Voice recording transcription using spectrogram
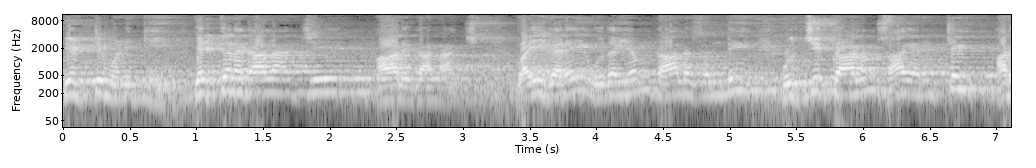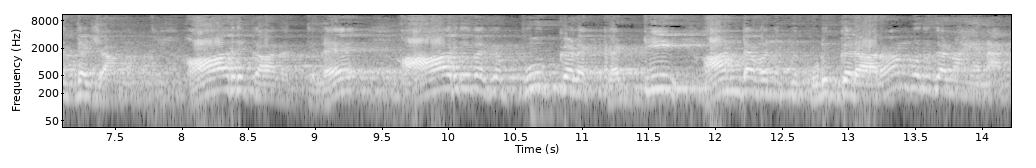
எட்டு மணிக்கு. எத்தனை காலம் ஆச்சு ஆறு காலம் ஆச்சு வைகரை உதயம் காலசந்தி உச்சிக்காலம் சாயரட்சை அர்த்த ஜாமம் ஆறு காலத்துல ஆறு வகை பூக்களை கட்டி ஆண்டவனுக்கு கொடுக்கிறாராம் முருகநாயனார்.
